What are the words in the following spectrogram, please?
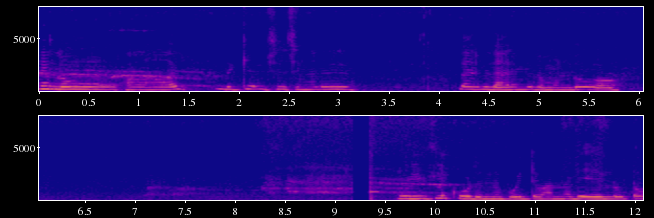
ഹലോ ഹായ്. എന്തൊക്കെയാ വിശേഷങ്ങൾ ലൈവിൽ ആരെങ്കിലും ഉണ്ടോ? വീട്ടിൽ കൂടിന്ന് പോയിട്ട് വന്നതേ ഉള്ളൂട്ടോ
